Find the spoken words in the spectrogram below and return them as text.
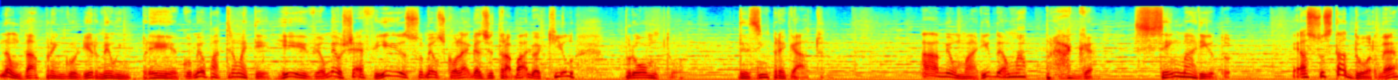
Não dá para engolir meu emprego, meu patrão é terrível, meu chefe isso, meus colegas de trabalho aquilo. Pronto, desempregado. Ah, meu marido é uma praga. Sem marido. É assustador, né?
